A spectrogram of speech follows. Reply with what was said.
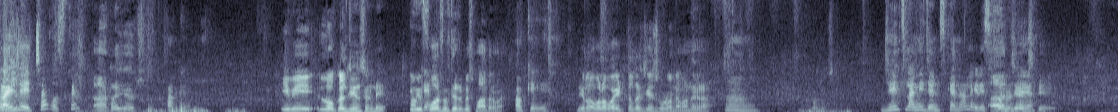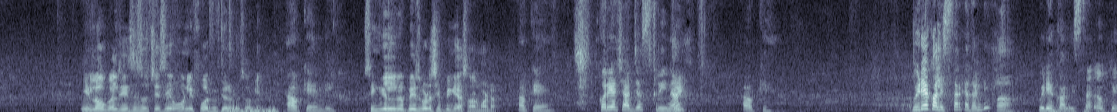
ట్రైల్ చేయొచ్చా వస్తే? ట్రై చేయొచ్చు. ఓకే. ఇవి లోకల్ జీన్స్ అండి. ఇవి ఫోర్ ఫిఫ్టీ రూపీస్ మాత్రమే. ఓకే. దీని లోపల వైట్ కలర్ జీన్స్ కూడా ఉన్నాయి మన దగ్గర. జీన్స్లు అన్ని జెంట్స్కేనా లేడీస్ జెంట్స్కి ఈ లోకల్ జీన్సెస్ వచ్చేసి only four fifty rupees only okay అండి. సింగిల్ రూపీస్ కూడా షిప్పింగ్ చేస్తాం అనమాట ఓకే. కొరియర్ ఛార్జెస్ ఫ్రీనా ఓకే. వీడియో కాల్ ఇస్తారు కదండి? వీడియో కాల్ ఇస్తారు. ఓకే.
